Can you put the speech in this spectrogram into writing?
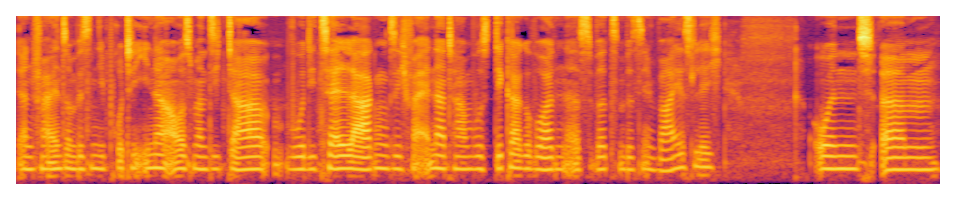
Dann fallen so ein bisschen die Proteine aus. Man sieht da, wo die Zelllagen sich verändert haben, wo es dicker geworden ist, wird es ein bisschen weißlich. Und ähm,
